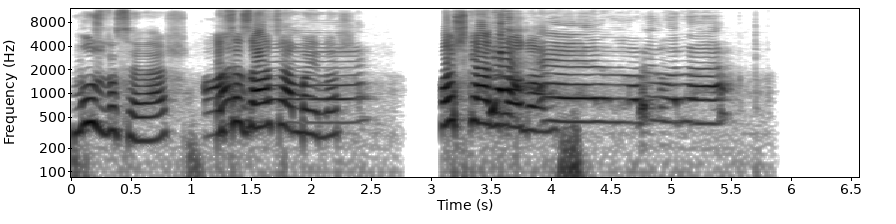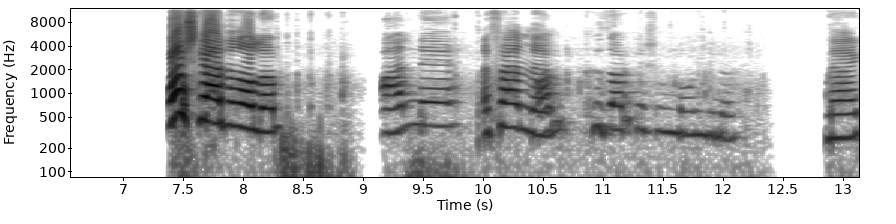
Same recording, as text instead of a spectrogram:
Muz da sever. Ete zaten bayılır. Hoş geldin oğlum. Hoş geldin oğlum. Anne. Efendim. An kız arkadaşımın doğum günü. Ne?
